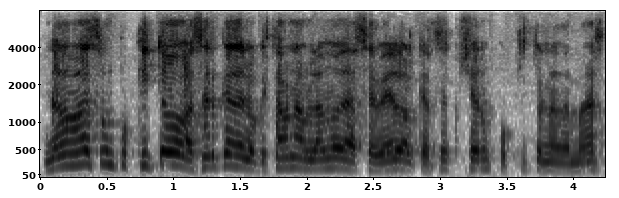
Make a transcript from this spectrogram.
nada más un poquito acerca de lo que estaban hablando de Acevedo, alcancé a escuchar un poquito nada más,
